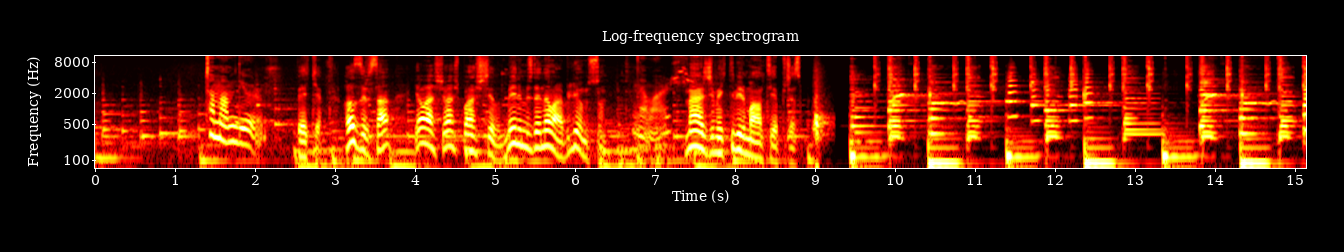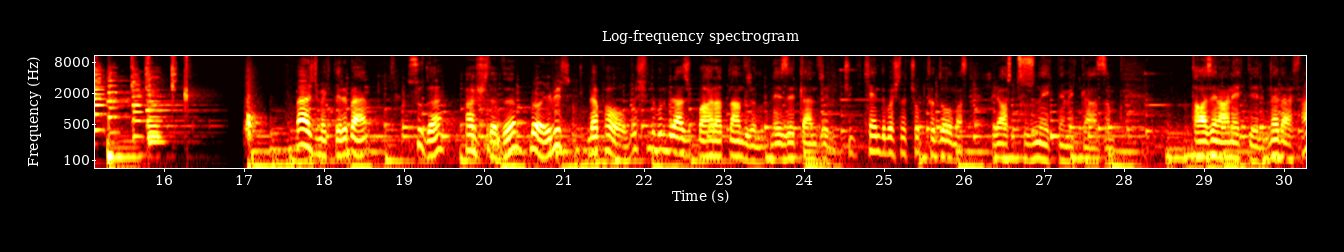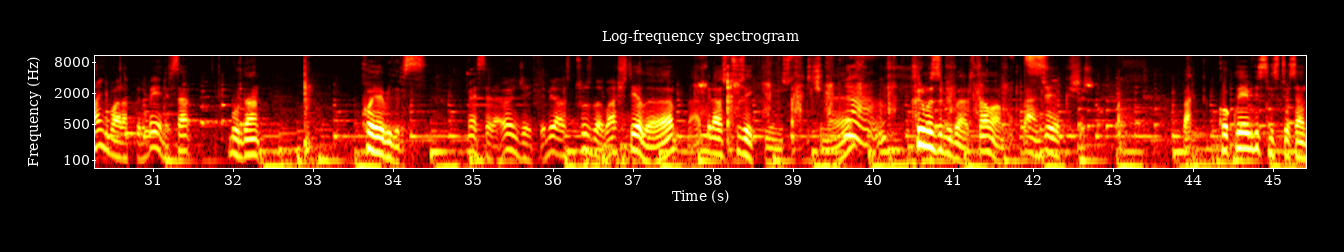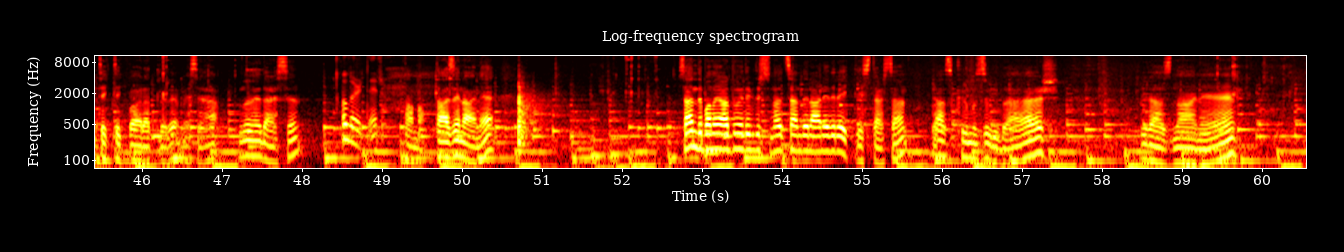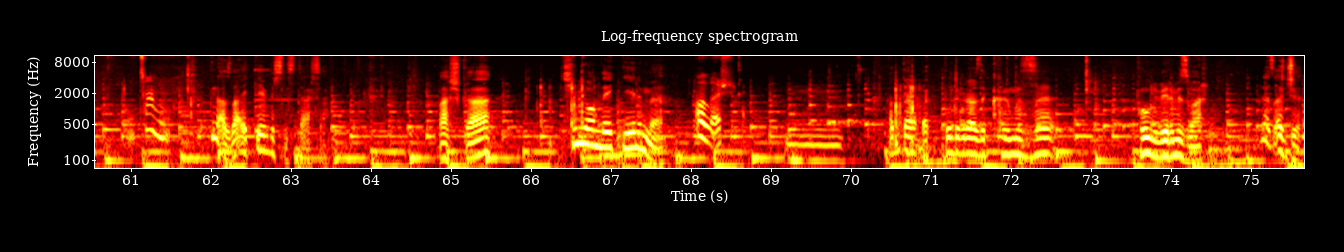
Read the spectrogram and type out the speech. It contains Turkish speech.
Tamam diyorum. Peki. Hazırsan yavaş yavaş başlayalım. Menümüzde ne var biliyor musun? Ne var? Mercimekli bir mantı yapacağız. Mercimekleri ben suda haşladım. Böyle bir lapa oldu. Şimdi bunu birazcık baharatlandıralım, lezzetlendirelim. Çünkü kendi başına çok tadı olmaz. Biraz tuzunu eklemek lazım. Taze nane ekleyelim. Ne dersin? Hangi baharatları beğenirsen buradan koyabiliriz. Mesela öncelikle biraz tuzla başlayalım. Ben biraz tuz ekleyeyim içine. Kırmızı biber tamam. Bence yakışır. Bak koklayabilirsin istiyorsan tek tek baharatları. Mesela buna ne dersin? Olur derim. Tamam. Taze nane. Sen de bana yardım edebilirsin. Hadi sen de naneleri ekle istersen. Biraz kırmızı biber. Biraz nane. Tamam. Biraz daha ekleyebilirsin istersen. Başka? Kimyon da ekleyelim mi? Olur. Hatta bak burada biraz da kırmızı pul biberimiz var. Biraz acı.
